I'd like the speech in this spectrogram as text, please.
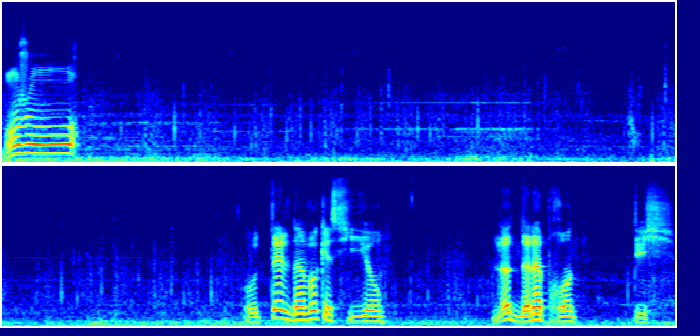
Bonjour. Hôtel d'invocation. Note d'un apprenti.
